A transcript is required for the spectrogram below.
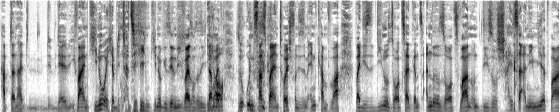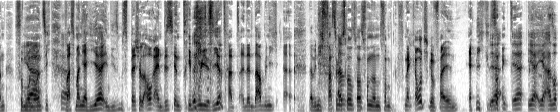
hab dann halt, der, ich war im Kino, ich habe den tatsächlich im Kino gesehen und ich weiß noch, dass ich damals ich so unfassbar enttäuscht von diesem Endkampf war, weil diese Dinosaurs halt ganz andere Sorts waren und die so scheiße animiert waren, 95, ja, ja. was man ja hier in diesem Special auch ein bisschen tribuisiert hat, denn da bin ich, äh, da bin ich fassungslos also, was von, von, von der Couch gefallen ehrlich gesagt. Ja, ja, ja, ja, also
